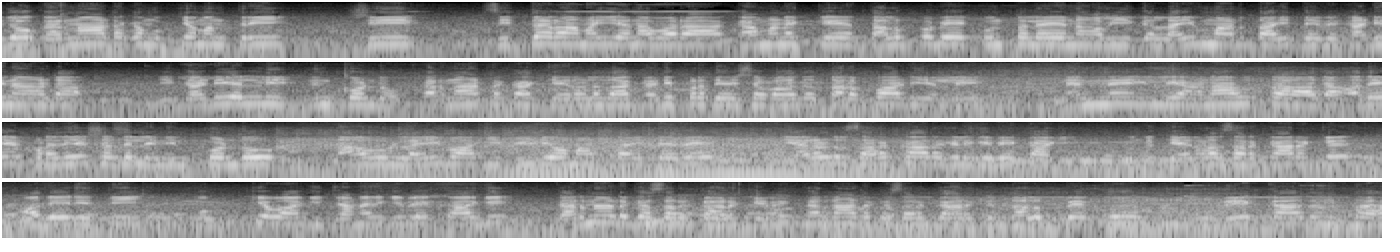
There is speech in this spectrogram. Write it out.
ಇದು ಕರ್ನಾಟಕ ಮುಖ್ಯಮಂತ್ರಿ ಶ್ರೀ ಸಿದ್ದರಾಮಯ್ಯನವರ ಗಮನಕ್ಕೆ ತಲುಪಬೇಕು ಅಂತಲೇ ನಾವು ಈಗ ಲೈವ್ ಮಾಡ್ತಾ ಇದ್ದೇವೆ. ಗಡಿನಾಡ ಈ ಗಡಿಯಲ್ಲಿ ನಿಂತ್ಕೊಂಡು ಕರ್ನಾಟಕ, ಕೇರಳದ ಗಡಿ ಪ್ರದೇಶವಾದ ತಲಪಾಡಿಯಲ್ಲಿ ನಿನ್ನೆ ಇಲ್ಲಿ ಅನಾಹುತ ಆದ ಅದೇ ಪ್ರದೇಶದಲ್ಲಿ ನಿಂತ್ಕೊಂಡು ನಾವು ಲೈವ್ ಆಗಿ ವಿಡಿಯೋ ಮಾಡ್ತಾ ಇದ್ದೇವೆ. ಎರಡು ಸರ್ಕಾರಗಳಿಗೆ ಬೇಕಾಗಿ. ಒಂದು ಕೇರಳ ಸರ್ಕಾರಕ್ಕೆ, ಅದೇ ರೀತಿ ಮುಖ್ಯವಾಗಿ ಜನರಿಗೆ ಬೇಕಾಗಿ ಕರ್ನಾಟಕ ಸರ್ಕಾರಕ್ಕೆ. ಕರ್ನಾಟಕ ಸರ್ಕಾರಕ್ಕೆ ತಲುಪಬೇಕು. ಬೇಕಾದಂತಹ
